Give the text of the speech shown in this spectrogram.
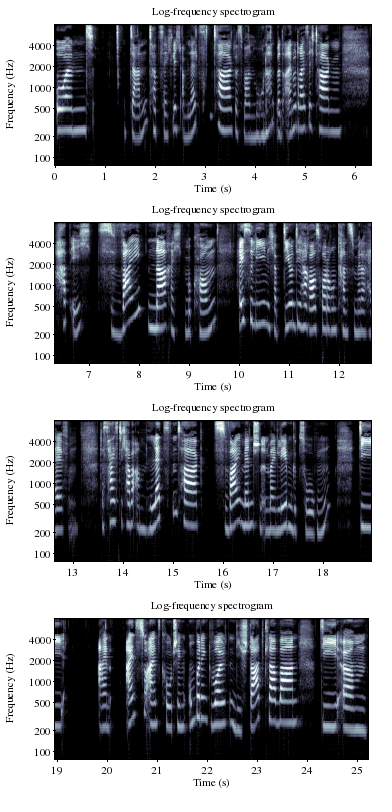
Und dann tatsächlich am letzten Tag, das war ein Monat mit 31 Tagen, habe ich zwei Nachrichten bekommen. Hey Celine, ich habe die und die Herausforderung, kannst du mir da helfen? Das heißt, ich habe am letzten Tag zwei Menschen in mein Leben gezogen, die ein 1 zu 1 Coaching unbedingt wollten, die startklar waren, die ähm,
